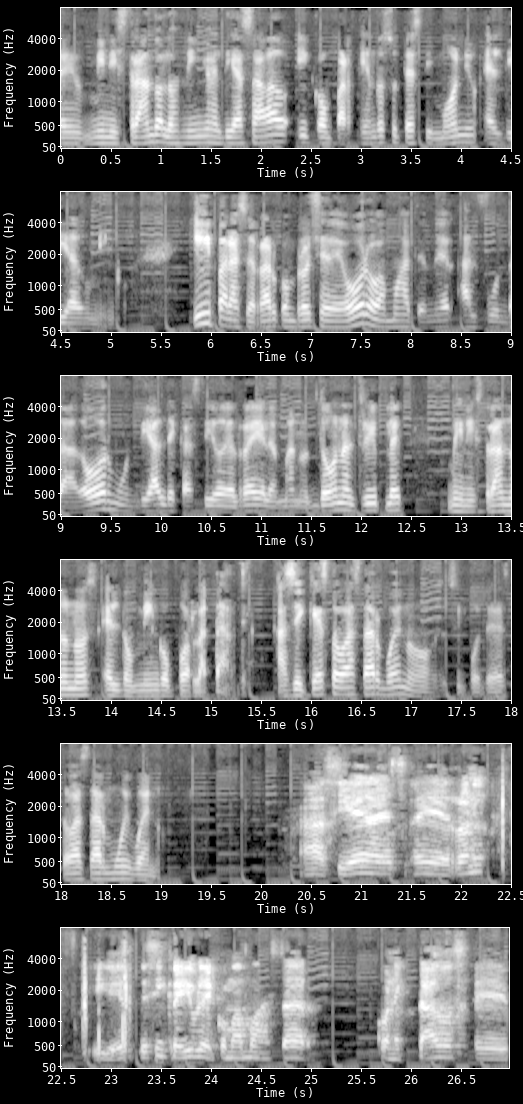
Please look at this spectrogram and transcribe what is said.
eh, ministrando a los niños el día sábado y compartiendo su testimonio el día domingo. Y para cerrar con broche de oro, vamos a tener al fundador mundial de Castillo del Rey, el hermano Donald Triplet, ministrándonos el domingo por la tarde. Así que esto va a estar bueno, esto va a estar muy bueno. Así es, eh, Ronnie. Es, increíble cómo vamos a estar conectados eh,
